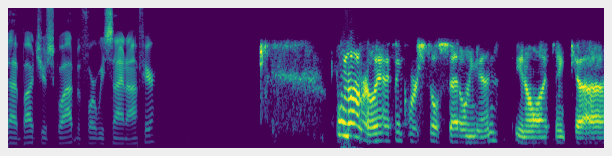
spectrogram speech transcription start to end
about your squad before we sign off here? Well, not really. I think we're still settling in. You know, I think uh,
